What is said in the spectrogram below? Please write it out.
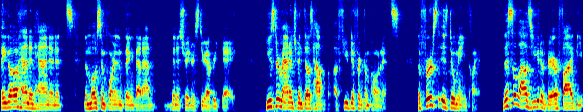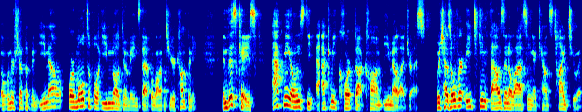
They go hand in hand, and it's the most important thing that administrators do every day. User management does have a few different components. The first is domain claim. This allows you to verify the ownership of an email or multiple email domains that belong to your company. In this case, Acme owns the acmecorp.com email address, which has over 18,000 Atlassian accounts tied to it.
